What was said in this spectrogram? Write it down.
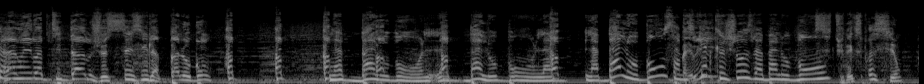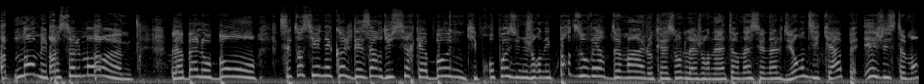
Eh oui, ma petite dame, je saisis la balle au bon. Hop, hop, hop. La balle au bon, la balle au bon, la, la balle au bon, ça me Bah dit oui. quelque chose, la balle au bon. C'est une expression. Non, mais pas seulement euh, la balle au bon. C'est aussi une école des arts du cirque à Beaune qui propose une journée portes ouvertes demain à l'occasion de la journée internationale du handicap. Et justement,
